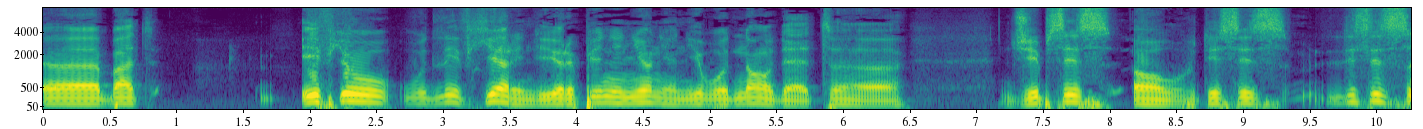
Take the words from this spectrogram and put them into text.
Uh, but if you would live here in the European Union, you would know that uh, gypsies. Oh, this is this is.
